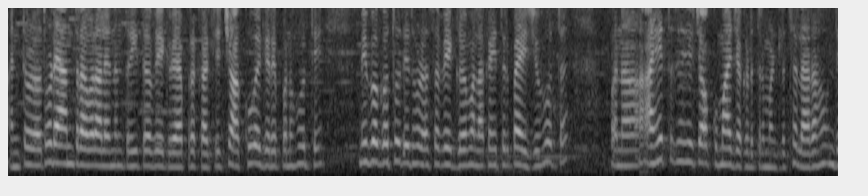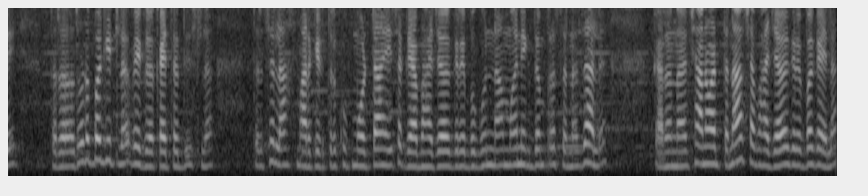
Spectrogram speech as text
आणि थोडं थोड्या अंतरावर आल्यानंतर इथं वेगवेगळ्या प्रकारचे चाकू वगैरे पण होते. मी बघत होते थोडंसं वेगळं मला काहीतरी पाहिजे होतं. पण आहेत आहेतच हे चाकू माझ्याकडे तर म्हटलं चला राहून दे. तर थोडं बघितलं वेगळं काहीतरी दिसलं. तर चला मार्केट तर खूप मोठं आहे. सगळ्या भाज्या वगैरे बघून ना मन एकदम प्रसन्न झालं. कारण छान वाटतं ना अशा भाज्या वगैरे बघायला.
